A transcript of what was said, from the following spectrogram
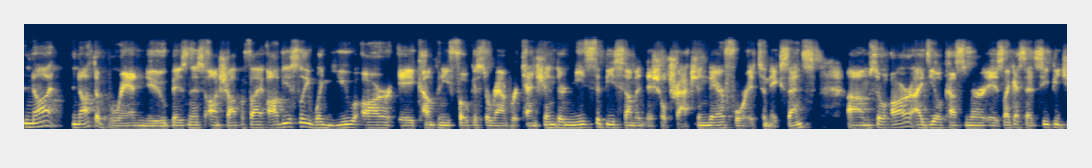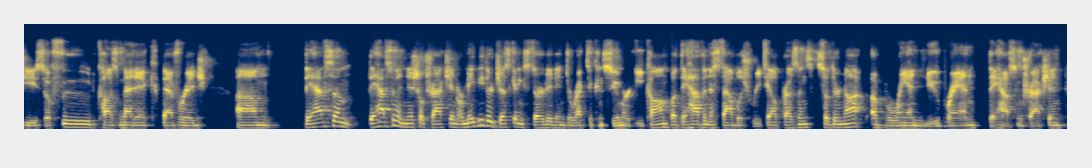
not not the brand new business on Shopify. Obviously, when you are a company focused around retention, there needs to be some initial traction there for it to make sense. Um, so our ideal customer is, like I said, CPG, so food, cosmetic, beverage. Um, they have some they have some initial traction, or maybe they're just getting started in direct to consumer ecom, but they have an established retail presence. So they're not a brand new brand. They have some traction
